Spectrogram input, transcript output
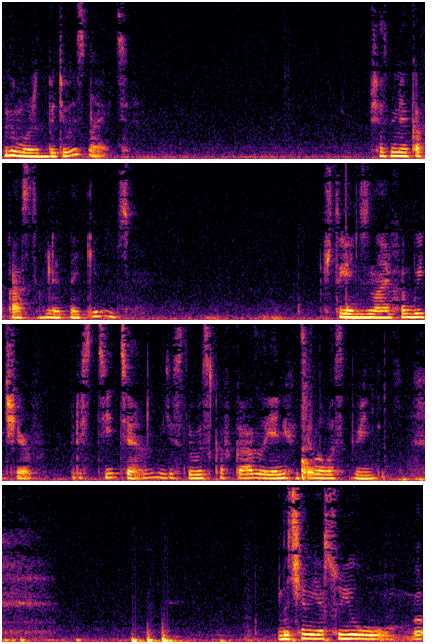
Ну, может быть, вы знаете. Сейчас на меня кавказцы, блядь, накинутся. Что я не знаю их обычаев. Простите, если вы с Кавказа, я не хотела вас видеть. Зачем я сую э,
